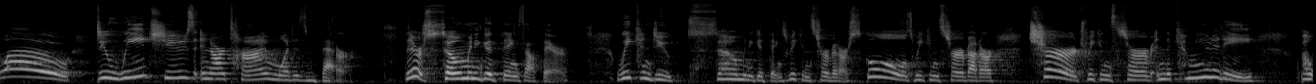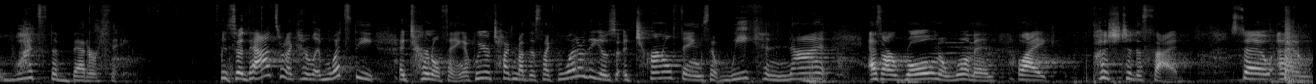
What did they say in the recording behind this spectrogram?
whoa, do we choose in our time what is better? There are so many good things out there. We can do so many good things. We can serve at our schools, we can serve at our church, we can serve in the community. But what's the better thing? And so that's what I kind of like. What's the eternal thing? If we were talking about this, like, what are those eternal things that we cannot, as our role in a woman, like, pushed to the side. So, um,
